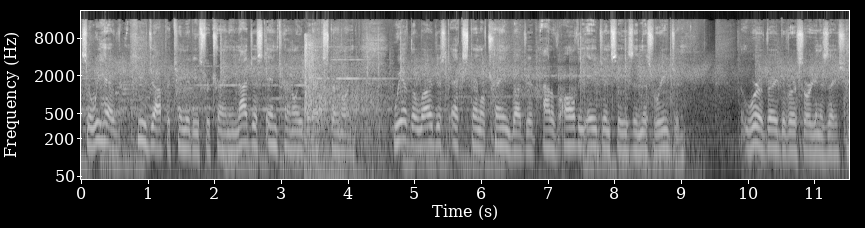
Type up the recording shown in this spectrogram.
So we have huge opportunities for training, not just internally but externally. We have the largest external training budget out of all the agencies in this region. We're a very diverse organization.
